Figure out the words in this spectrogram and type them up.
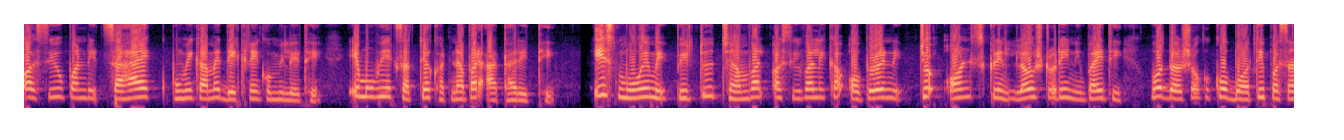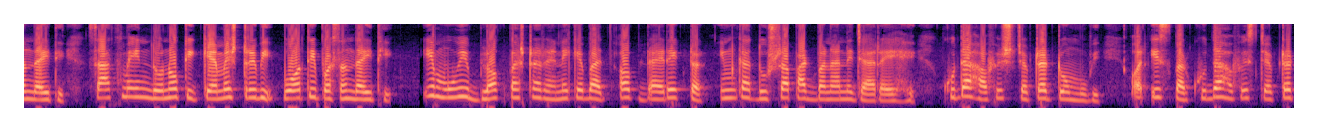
और शिव पंडित सहायक भूमिका में देखने को मिले थे। ये मूवी एक सत्य घटना पर आधारित थी। इस मूवी में विद्युत जामवाल और शिवालिका ओब्रॉय ने जो ऑन स्क्रीन लव स्टोरी निभाई थी, वो दर्शकों को बहुत ही पसंद आई थी। साथ में इन दोनों की केमिस्ट्री भी बहुत ही पसंद आई थी। ये मूवी ब्लॉकबस्टर रहने के बाद अब डायरेक्टर इनका दूसरा पार्ट बनाने जा रहे हैं, खुदा हाफिज चैप्टर टू मूवी। और इस बार Khuda Haafiz chapter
